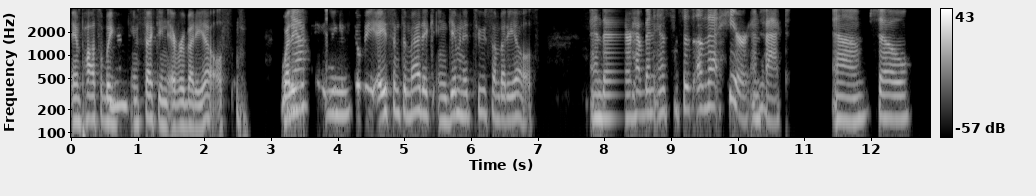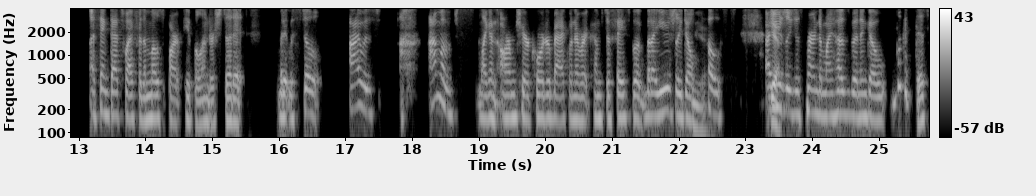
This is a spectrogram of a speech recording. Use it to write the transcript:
and possibly Mhm. infecting everybody else. Whether Yeah, you, you can still be asymptomatic and giving it to somebody else. and there have been instances of that here in fact um, so i think that's why for the most part people understood it but it was still i was i'm a like an armchair quarterback whenever it comes to facebook but i usually don't Yeah. post i Yeah. usually just turn to my husband and go look at this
